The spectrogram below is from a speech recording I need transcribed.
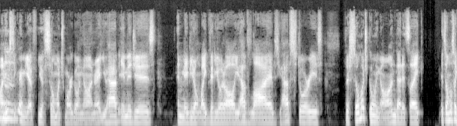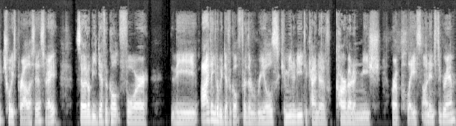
on mm-hmm. instagram you have you have so much more going on right? You have images and maybe you don't like video at all. You have lives you have stories. There's so much going on that it's like it's almost like choice paralysis right? So it'll be difficult for the i think it'll be difficult for the reels community to kind of carve out a niche or a place on instagram.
